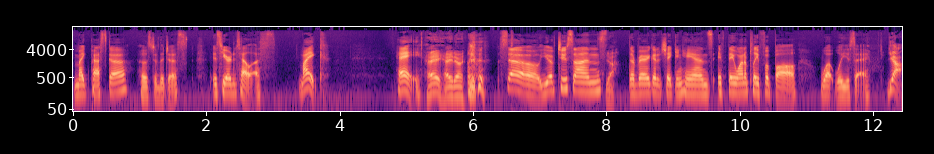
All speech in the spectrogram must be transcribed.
Mike Pesca, host of The Gist, is here to tell us. Mike, hey. Hey, how you doing? So, you have two sons. Yeah. They're very good at shaking hands. If they want to play football, what will you say? Yeah,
